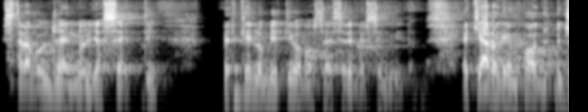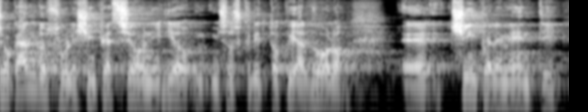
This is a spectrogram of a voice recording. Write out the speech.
stravolgendo gli assetti, perché l'obiettivo possa essere perseguito. È chiaro che un po' giocando sulle cinque azioni, io mi sono scritto qui al volo eh, cinque elementi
